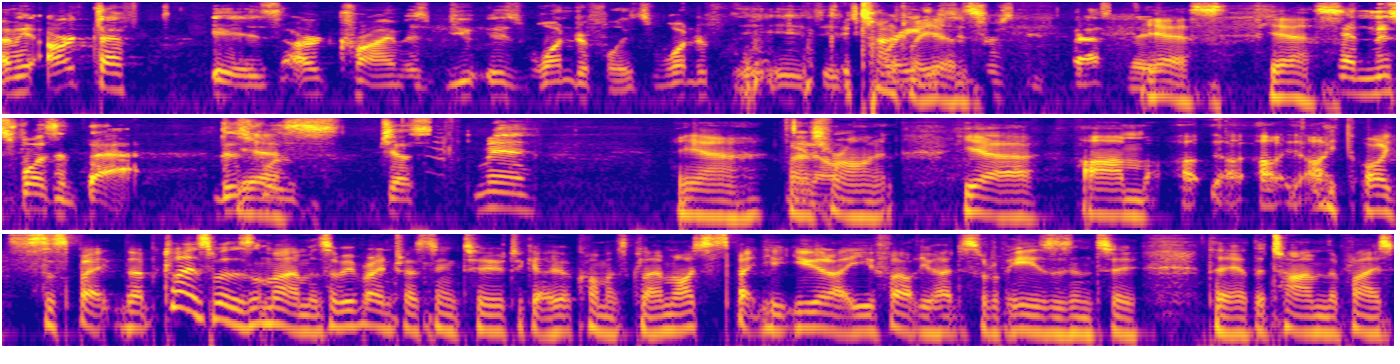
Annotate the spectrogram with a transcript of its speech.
I mean, art theft is art crime is is wonderful. It's wonderful. It's, it's It totally great. It's is. interesting. It's fascinating. Yes. Yes. And this wasn't that. This Yes. was just meh. Yeah, that's know. right. Yeah, um, I, I, I, suspect that Claire's with us at the moment, so it'll be very interesting to, to get your comments, Claire. And I suspect you, you know, you felt you had to sort of ease us into the the time and the place.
